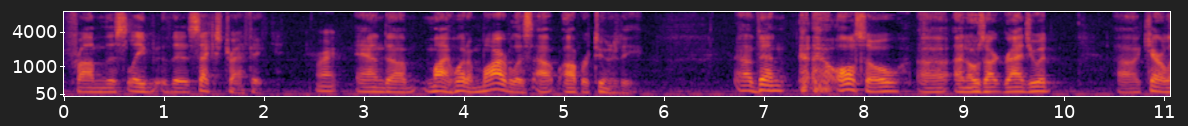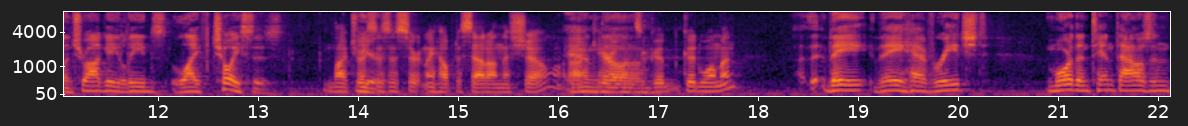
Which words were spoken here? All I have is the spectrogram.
from the slave, the sex traffic. Right. And uh, my, what a marvelous opportunity. Uh, then also uh, an Ozark graduate, uh, Carolyn Schrage leads Life Choices. Life Choices here. has certainly helped us out on this show. Uh, and, Carolyn's a good good woman. They they have reached more than 10,000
